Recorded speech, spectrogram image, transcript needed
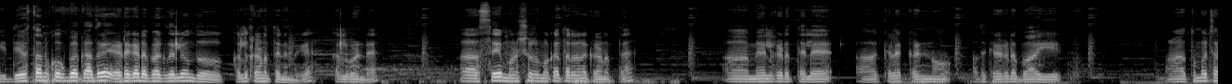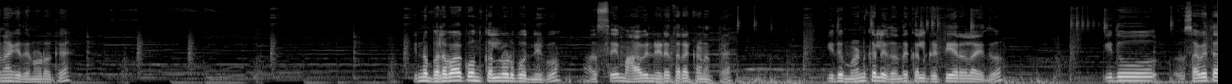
ಈ ದೇವಸ್ಥಾನಕ್ಕೆ ಹೋಗ್ಬೇಕಾದ್ರೆ ಎಡಗಡೆ ಭಾಗದಲ್ಲಿ ಒಂದು ಕಲ್ಲು ಕಾಣುತ್ತೆ ನಿಮಗೆ, ಕಲ್ಲು ಬಂಡೆ. ಸೇಮ್ ಮನುಷ್ಯರ ಮುಖ ಥರನೇ ಕಾಣುತ್ತೆ. ಮೇಲ್ಗಡೆ ತಲೆ ಕೆಳಗೆ ಕಣ್ಣು, ಅದು ಕೆಳಗಡೆ ಬಾಯಿ. ತುಂಬ ಚೆನ್ನಾಗಿದೆ ನೋಡೋಕ್ಕೆ ಇನ್ನು ಬಲಭಾಗಕ್ಕೆ ಒಂದು ಕಲ್ಲು ನೋಡ್ಬೋದು ನೀವು. ಸೇಮ್ ಹಾವಿನ ಎಡೆ ಥರ ಕಾಣುತ್ತೆ. ಇದು ಮಣ್ಣು ಕಲ್ಲಿದು ಅಂದರೆ ಕಲ್ಲು ಗಟ್ಟಿ ಇರಲ್ಲ ಇದು. ಇದು ಸವಿತಾ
